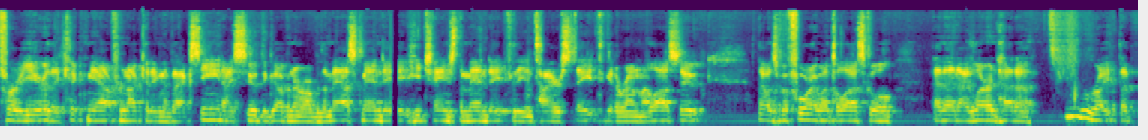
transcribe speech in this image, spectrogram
for a year. They kicked me out for not getting the vaccine. I sued the governor over the mask mandate. He changed the mandate for the entire state to get around my lawsuit. That was before I went to law school. And then I learned how to write the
